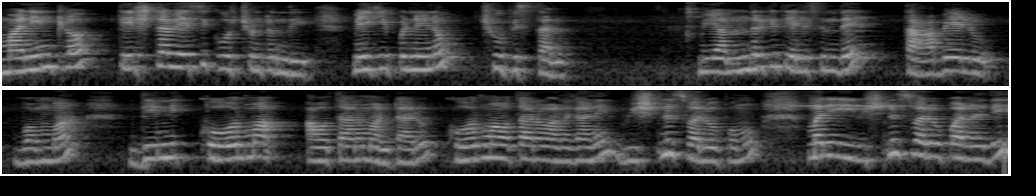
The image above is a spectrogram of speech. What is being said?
మన ఇంట్లో తిష్ట వేసి కూర్చుంటుంది? మీకు ఇప్పుడు నేను చూపిస్తాను. మీ అందరికీ తెలిసిందే తాబేలు బొమ్మ. దీన్ని కోర్మ అవతారం అంటారు. కోర్మ అవతారం అనగానే విష్ణు స్వరూపము. మరి ఈ విష్ణు స్వరూపం అనేది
